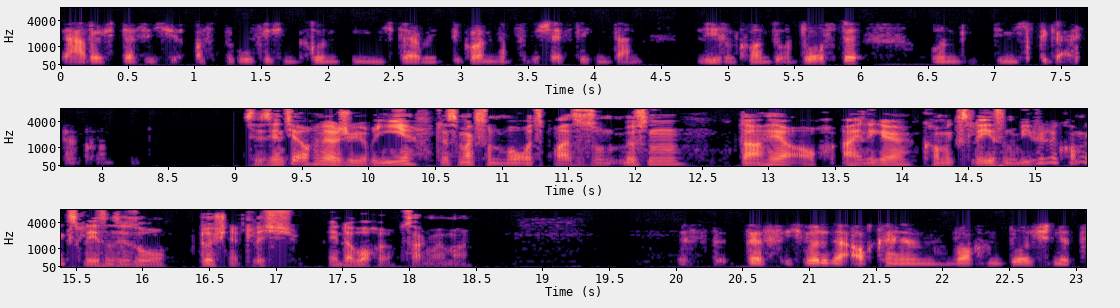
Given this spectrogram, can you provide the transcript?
dadurch, dass ich aus beruflichen Gründen mich damit begonnen habe zu beschäftigen, dann lesen konnte und durfte und die mich begeistern konnten. Sie sind ja auch in der Jury des Max und Moritz Preises und müssen daher auch einige Comics lesen. Wie viele Comics lesen Sie so durchschnittlich in der Woche, sagen wir mal? Das, das, ich würde da auch keinen Wochendurchschnitts,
